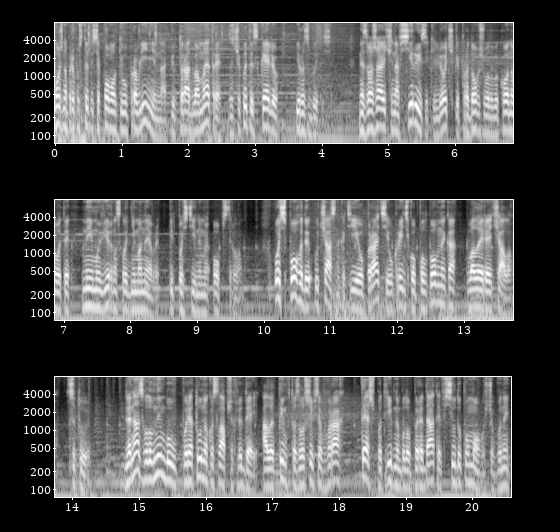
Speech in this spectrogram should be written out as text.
Можна припуститися помилки в управлінні на 1,5-2 метри, зачепити скелю і розбитися. Незважаючи на всі ризики, льотчики продовжували виконувати неймовірно складні маневри під постійними обстрілами. Ось спогади учасника тієї операції українського полковника Валерія Чалого. Цитую. Для нас головним був порятунок ослабших людей, але тим, хто залишився в горах, теж потрібно було передати всю допомогу, щоб вони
